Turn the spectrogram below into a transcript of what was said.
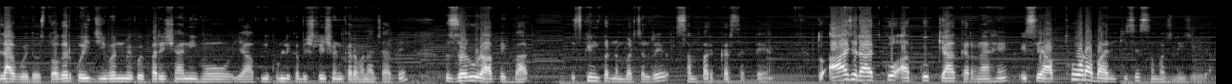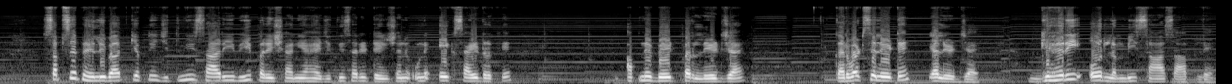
लागू है दोस्तों। अगर कोई जीवन में कोई परेशानी हो या अपनी कुंडली का विश्लेषण करवाना चाहते हैं तो ज़रूर आप एक बार स्क्रीन पर नंबर चल रहे संपर्क कर सकते हैं। तो आज रात को आपको क्या करना है, इसे आप थोड़ा बारीकी से समझ लीजिएगा। सबसे पहली बात कि अपनी जितनी सारी भी परेशानियाँ हैं, जितनी सारी टेंशन है, उन्हें एक साइड रखें, अपने बेड पर लेट जाए करवट से लेटे या लेट जाए। गहरी और लंबी सांस आप लें।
